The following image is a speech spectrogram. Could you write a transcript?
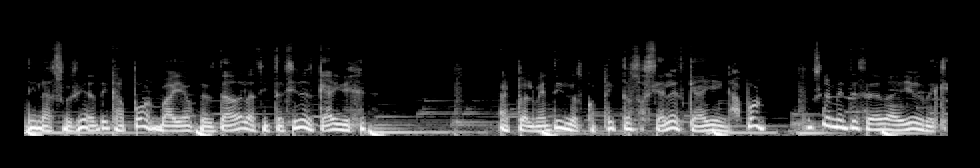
de la sociedad de Japón. Vaya, pues dadas las situaciones que hay actualmente y los conflictos sociales que hay en Japón. Posiblemente se debe a ello de que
